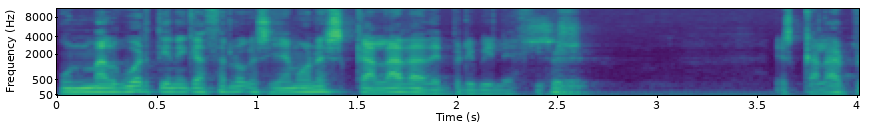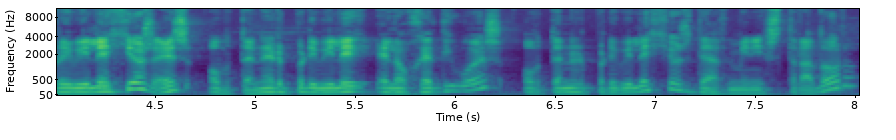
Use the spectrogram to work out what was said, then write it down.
un malware tiene que hacer lo que se llama una escalada de privilegios. Escalar privilegios es obtener privilegios. El objetivo es obtener privilegios de administrador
